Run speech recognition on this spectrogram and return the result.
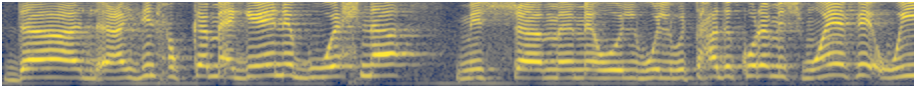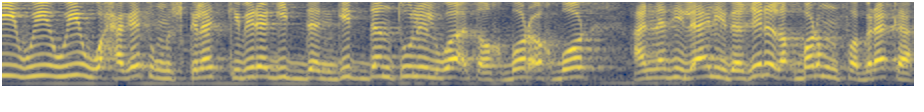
ده عايزين حكام أجانب وإحنا مش م- م- وال- وال- واتحاد الكورة مش موافق. وي وي وي وحاجات ومشكلات كبيرة جدا جدا طول الوقت. أخبار أخبار عن النادي الأهلي. ده غير الأخبار المفبركة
